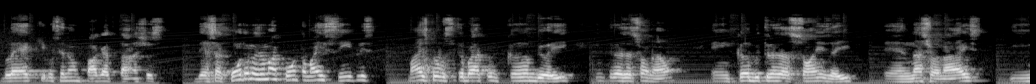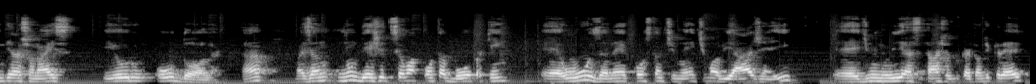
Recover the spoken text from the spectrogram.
Black, você não paga taxas dessa conta, mas é uma conta mais simples, mais para você trabalhar com câmbio aí em transacional, em câmbio e transações aí é, nacionais e internacionais euro ou dólar, tá? Mas não deixa de ser uma conta boa para quem é, usa né, constantemente uma viagem aí, é, diminuir as taxas do cartão de crédito,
